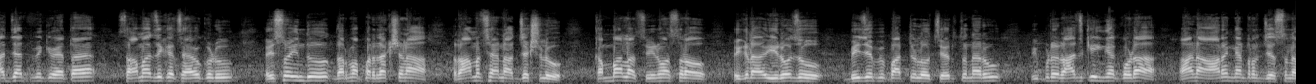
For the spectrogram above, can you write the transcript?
ఆధ్యాత్మికవేత్త సామాజిక సేవకుడు విశ్వ హిందూ ధర్మ పరిరక్షణ రామసేన అధ్యక్షులు కమ్మాల శ్రీనివాసరావు ఇక్కడ ఈరోజు బీజేపీ పార్టీలో చేరుతున్నారు. ఇప్పుడు రాజకీయంగా కూడా ఆయన ఆరంగంటరం చేస్తున్న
